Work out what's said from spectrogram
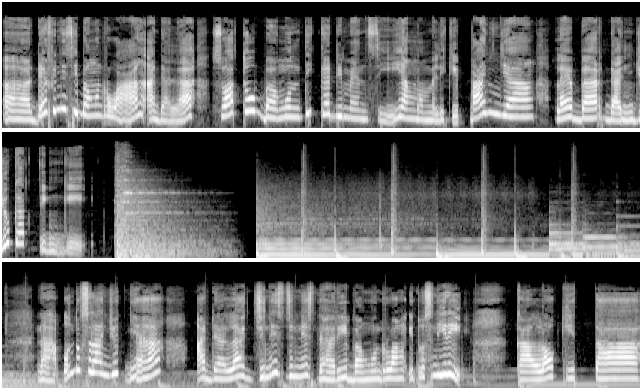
uh, definisi bangun ruang adalah suatu bangun tiga dimensi yang memiliki panjang, lebar, dan juga tinggi. Nah, untuk selanjutnya adalah jenis-jenis dari bangun ruang itu sendiri. Kalau kita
